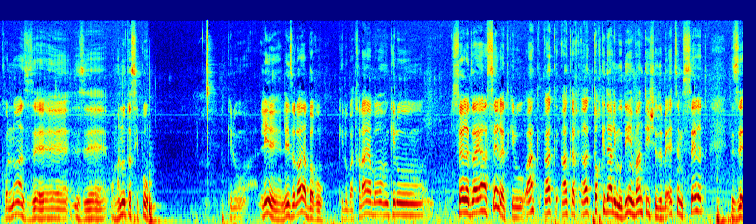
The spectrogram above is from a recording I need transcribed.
קולנוע זה, זה אומנות הסיפור. כאילו, לי, לי זה לא היה ברור. כאילו, בהתחלה היה ברור, כאילו, סרט זה היה סרט, כאילו, רק, רק, רק, רק, רק תוך כדי הלימודים הבנתי שזה בעצם סרט, זה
